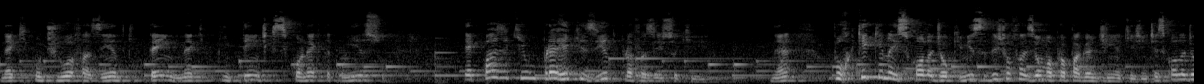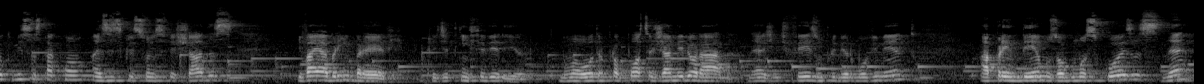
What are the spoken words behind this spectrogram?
né, que continua fazendo, que tem, né, que entende, que se conecta com isso, é quase que um pré-requisito para fazer isso aqui. Né? Por que, que na escola de alquimistas, deixa eu fazer uma propagandinha aqui, gente. A escola de alquimistas está com as inscrições fechadas e vai abrir em breve, acredito que em fevereiro numa outra proposta já melhorada. Né? A gente fez um primeiro movimento, aprendemos algumas coisas, né?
